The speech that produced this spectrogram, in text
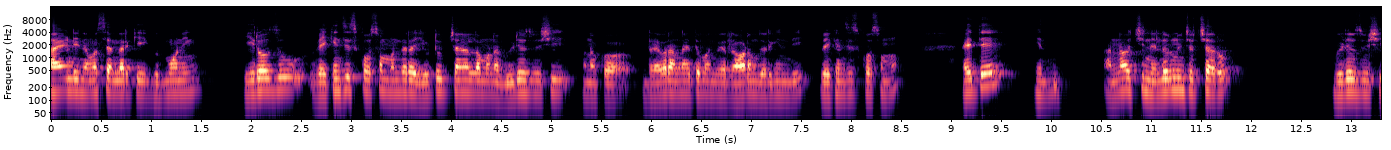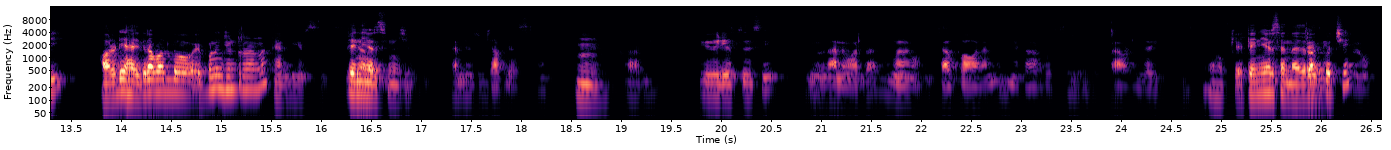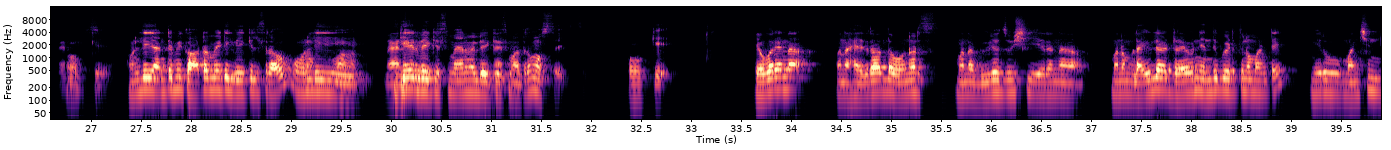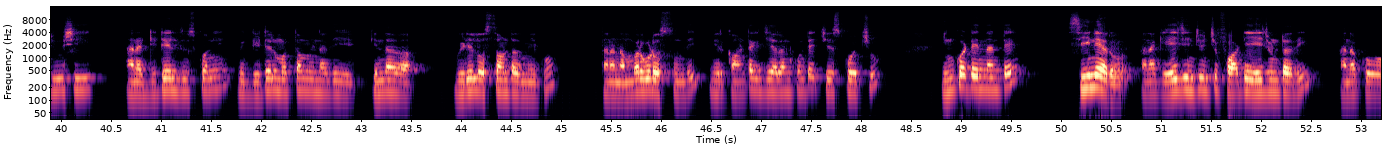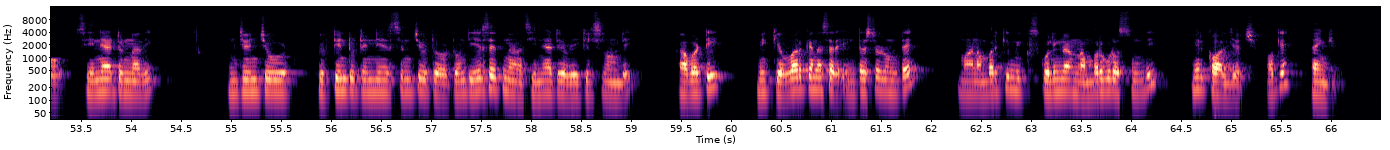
Hi అండి నమస్తే అందరికీ. Good morning. ఈరోజు వేకెన్సీస్ కోసం మన దగ్గర యూట్యూబ్ ఛానల్లో మన వీడియో చూసి మనకు డ్రైవర్ అన్న అయితే మన దగ్గర రావడం జరిగింది వేకెన్సీస్ కోసము. అయితే అన్న వచ్చి నెల్లూరు నుంచి వచ్చారు. వీడియో చూసి ఆల్రెడీ హైదరాబాద్లో ఎప్పటి నుంచి ఉంటున్నారు అన్న? టెన్ ఇయర్స్ టెన్ ఇయర్స్ నుంచి. టెన్ ఇయర్స్ జాబ్ చేస్తున్నాను ఈ వీడియోస్ చూసి దానివల్ల మనం జాబ్ కావాలని మీకు అక్కడికి వచ్చి రావడం జరిగింది. ఓకే టెన్ ఇయర్స్ అయింది హైదరాబాద్కి వచ్చి? ఆ, 10 years. ఓకే ఓన్లీ అంటే మీకు ఆటోమేటిక్ వెహికల్స్ రావు only gear vehicles manual vehicles మాత్రం వస్తాయి. ఓకే ఎవరైనా మన హైదరాబాద్లో ఓనర్స్ మన వీడియో చూసి ఎవరైనా మనం లైవ్లో డ్రైవర్ని ఎందుకు పెడుతున్నామంటే మీరు మనిషిని చూసి ఆయన డీటెయిల్ చూసుకొని మీకు డీటెయిల్ మొత్తం అది కింద వీడియోలో వస్తూ ఉంటుంది మీకు. తన నంబర్ కూడా వస్తుంది. మీరు కాంటాక్ట్ చేయాలనుకుంటే చేసుకోవచ్చు. ఇంకోటి ఏంటంటే సీనియర్ ఆయనకు ఏజ్ ఇంచుమించు ఫార్టీ ఏజ్ ఉంటుంది. ఆయనకు సీనియారిటీ ఉన్నది. ఇంచుమించు ఫిఫ్టీన్ టు టెన్ ఇయర్స్ నుంచి ట్వంటీ ఇయర్స్ అవుతుంది ఆయన సీనియారిటీ వెహికల్స్లో ఉండి. కాబట్టి మీకు ఎవరికైనా సరే ఇంట్రెస్టెడ్ ఉంటే మా నంబర్కి మీకు స్కూలింగ్ నంబర్ కూడా వస్తుంది. మీరు కాల్ చేయొచ్చు. ఓకే? Thank you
